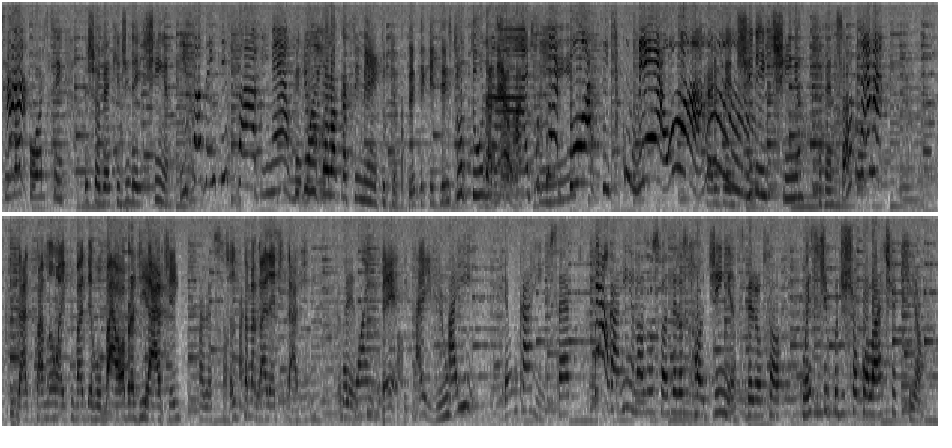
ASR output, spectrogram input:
Precisa pôr sim. Deixa eu ver aqui direitinho. Isso a gente sabe, né, Por que, que não coloca cimento? Porque tem que ter estrutura, né? Ai, porque é doce de comer, ó. Quero ver Hum. direitinho. Tá vendo só? Cuidado com a mão aí que vai derrubar a obra de arte, hein? Olha só. Santa Margarete Tati. Tá vendo? É, que cair, viu? Aí é um carrinho, certo? O carrinho nós vamos fazer as rodinhas, vejam só, com esse tipo de chocolate aqui, ó.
